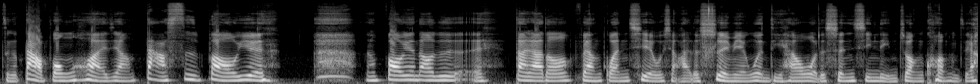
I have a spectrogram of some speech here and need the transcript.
整个大崩坏，这样大肆抱怨，然后抱怨到就是哎，大家都非常关切我小孩的睡眠问题，还有我的身心灵状况这样。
